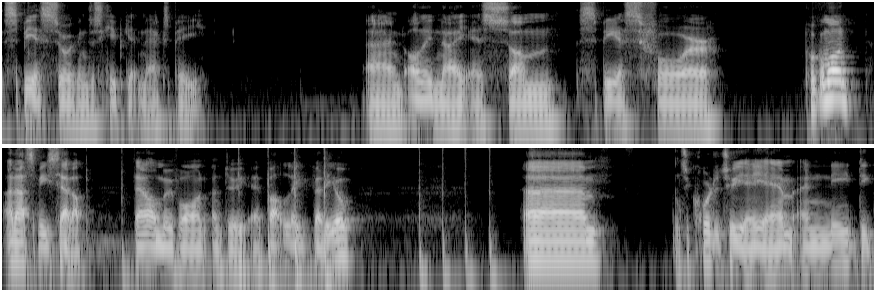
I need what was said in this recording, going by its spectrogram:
space so I can just keep getting XP and all I need now is some space for Pokemon and that's me set up. Then I'll move on and do a Battle League video. Um, it's a quarter to a.m. I need to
